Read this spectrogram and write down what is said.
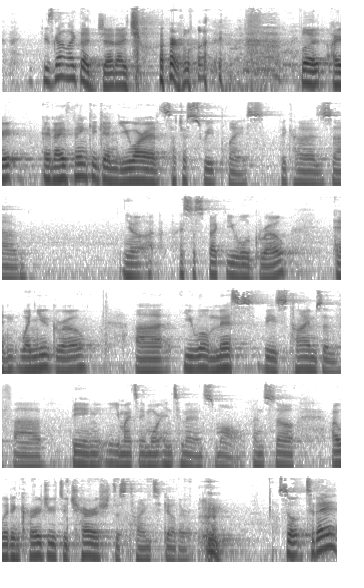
He's got like that Jedi charm. but I, and I think again, you are at such a sweet place because, um, you know, I, I suspect you will grow. And when you grow, uh, you will miss these times of uh, being, you might say, more intimate and small. And so I would encourage you to cherish this time together. so today,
